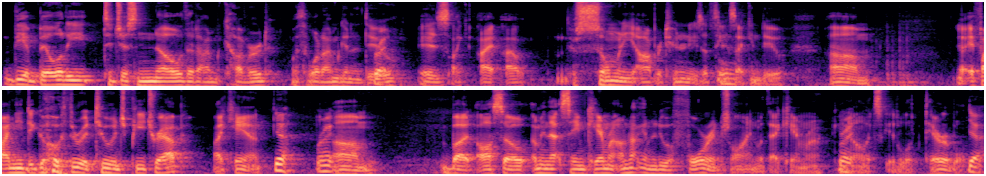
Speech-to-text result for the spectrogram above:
the ability to just know that i'm covered with what i'm going to do Right. is like I, I there's so many opportunities of things i can do um, if i need to go through a two inch p trap i can Yeah, right. um, but also, I mean, that same camera, I'm not going to do a four inch line with that camera. You Right. know, it's it'll look terrible. yeah,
